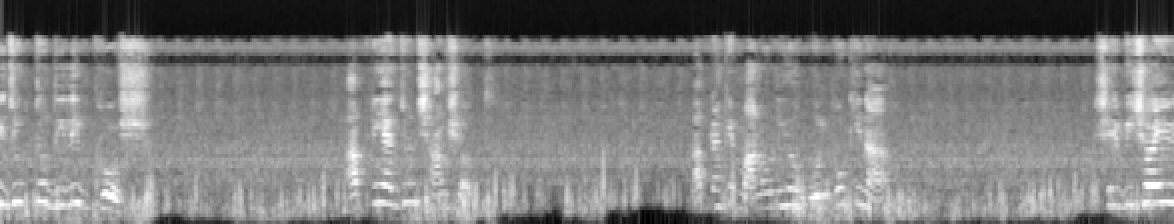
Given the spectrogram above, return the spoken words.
শ্রীযুক্ত দিলীপ ঘোষ। আপনি একজন সাংসদ। আপনাকে মাননীয় বলব কিনা, সে বিষয়ে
